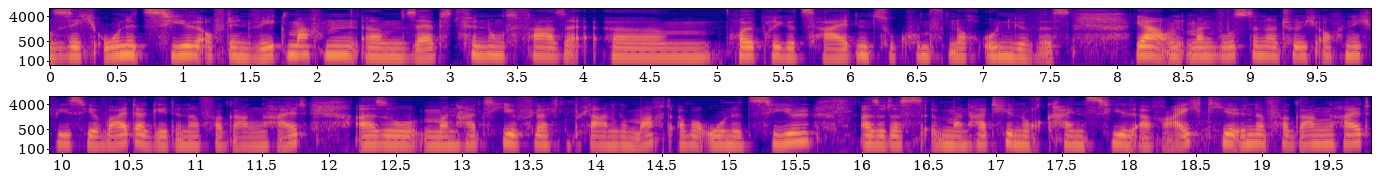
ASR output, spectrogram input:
sich ohne Ziel auf den Weg machen, ähm, Selbstfindungsphase, ähm, holprige Zeiten, Zukunft noch ungewiss. Ja, und man wusste natürlich auch nicht, wie es hier weitergeht in der Vergangenheit. Also man hat hier vielleicht einen Plan gemacht, aber ohne Ziel. Also das, man hat hier noch kein Ziel erreicht hier in der Vergangenheit.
